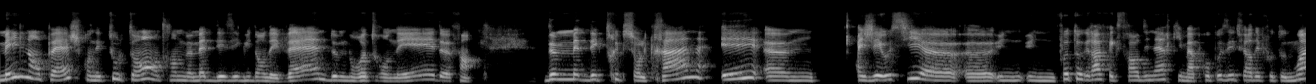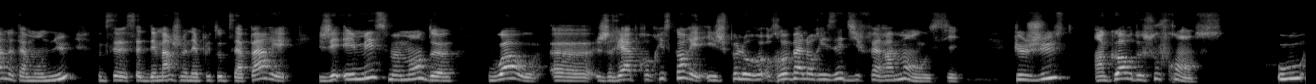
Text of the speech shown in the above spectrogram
mais il n'empêche qu'on est tout le temps en train de me mettre des aiguilles dans des veines, de me retourner, de, enfin, de me mettre des trucs sur le crâne. Et euh, j'ai aussi euh, euh, une, une, photographe extraordinaire qui m'a proposé de faire des photos de moi, notamment nue. Donc cette démarche venait plutôt de sa part. Et j'ai aimé ce moment de waouh, euh, je réapproprie ce corps et, je peux le revaloriser différemment aussi que juste un corps de souffrance ou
